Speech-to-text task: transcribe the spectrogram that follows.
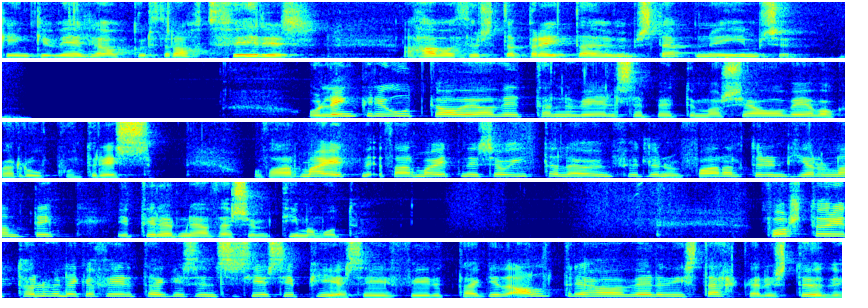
gengið vel hjá okkur þrátt fyrir að hafa þurft að breyta um stefnu í ýmsu. og lengri útgáfi af viðtalinu við Elisabethum að sjá á vef okkar rúf.is. Og þar má einni, sjá ítalega umfjöllunum faraldurinn hér á landi í tilefni af þessum tímamótum. Forstöri tölvuleika fyrirtækisins CCP segir fyrirtækið aldrei hafa verið í sterkari stöðu,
